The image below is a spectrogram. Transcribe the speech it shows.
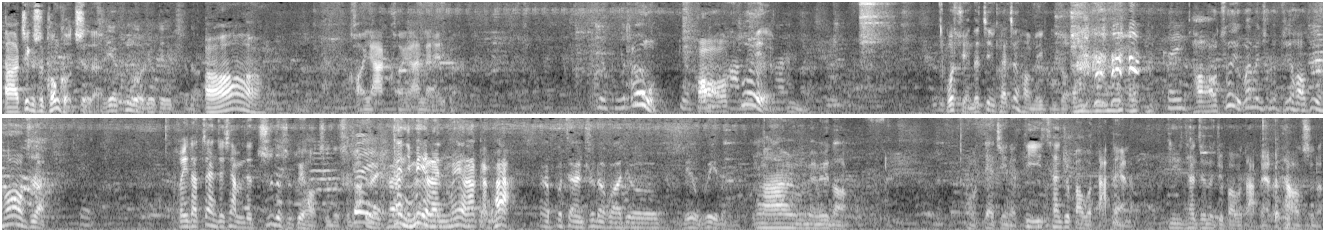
的，啊，这个是空口吃的直。接空口就可以吃的。哦，烤鸭，烤鸭来一个。有骨头，嗯，好脆。嗯，我选的这一块正好没骨头。可以。好脆，外面这个皮好脆，好好吃。对所以它蘸着下面的汁的是最好吃的，是吧？对那你们也来，你们也来，赶快。呃，不蘸汁的话就没有味道。啊，没味道。我带劲了，第一餐就把我打败了，第一餐真的就把我打败了，太好吃了。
